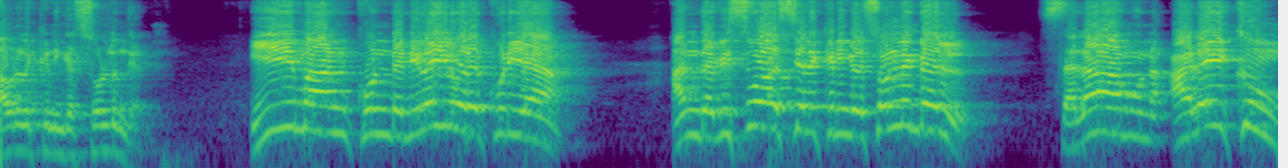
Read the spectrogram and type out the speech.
அவர்களுக்கு நீங்க சொல்லுங்க. ஈமான் கொண்ட நிலையில் வரக்கூடிய அந்த விசுவாசிகளுக்கு நீங்கள் சொல்லுங்கள். சலாமுன் அலைக்கும்.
